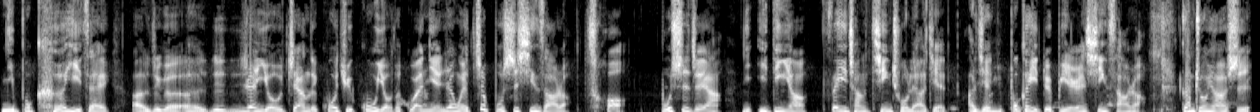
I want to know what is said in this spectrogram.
你不可以在呃这个呃任由这样的过去固有的观念认为这不是性骚扰，错，不是这样，你一定要非常清楚了解，而且你不可以对别人性骚扰。更重要的是，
